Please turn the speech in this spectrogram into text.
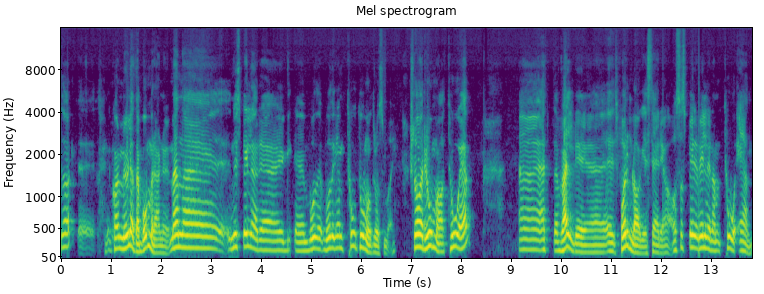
da eh, kan mulig at jeg bommer her nå. Men uh, nå spiller eh, eh, Bodø- Bodø-Glimt 2-2 mot Rosenborg. Slår Roma 2-1. Eh, et veldig eh, formlag i serien. Og så spiller, de 2-1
